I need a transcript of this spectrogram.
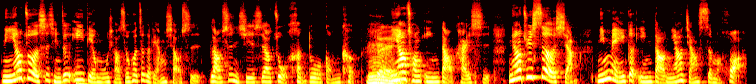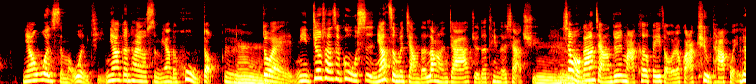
你要做的事情，这个一点五小时或这个两小时，老师你其实是要做很多功课。对，你要从引导开始，你要去设想你每一个引导你要讲什么话。你要问什么问题？你要跟他有什么样的互动？嗯，对，你就算是故事，你要怎么讲的，让人家觉得听得下去？嗯，像我刚刚讲的，就是马克飞走，我要把他 cue 他回来。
